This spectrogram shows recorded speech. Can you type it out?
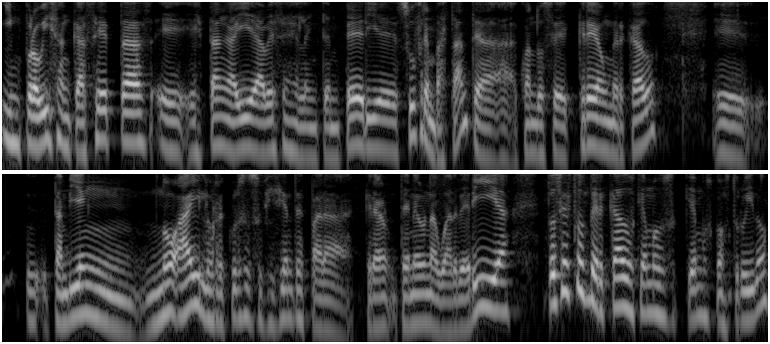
improvisan casetas, están ahí a veces en la intemperie, sufren bastante cuando se crea un mercado también no hay los recursos suficientes para crear, tener una guardería. Entonces estos mercados que hemos, que hemos construido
